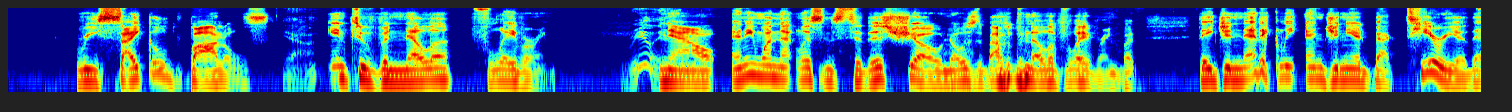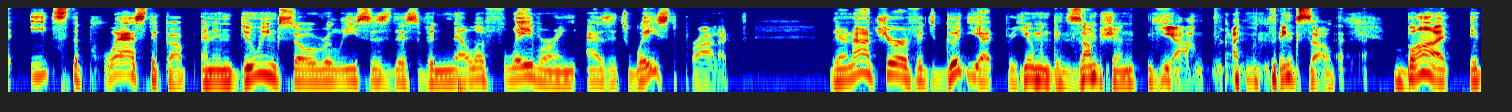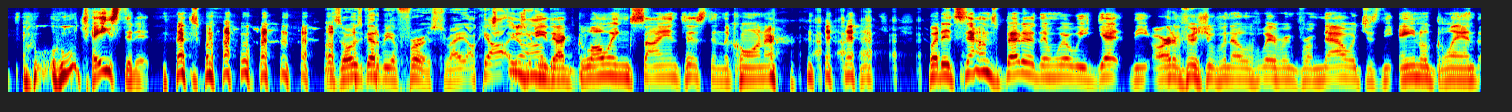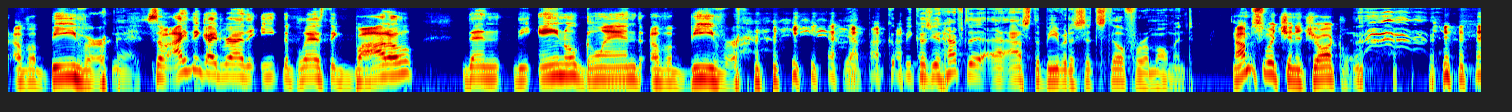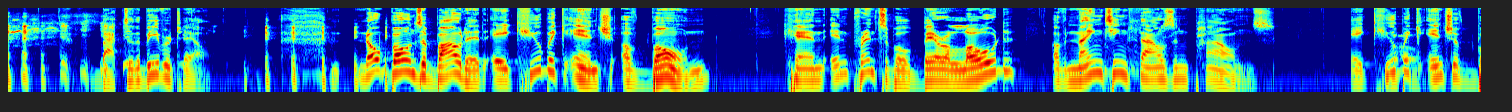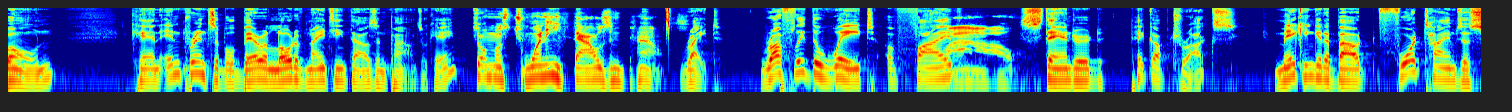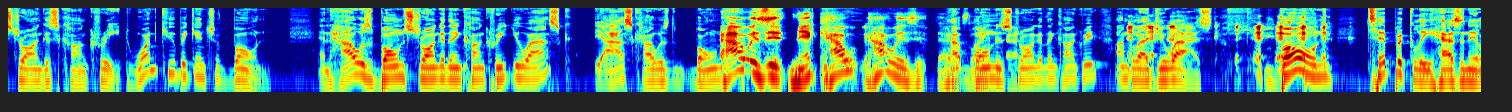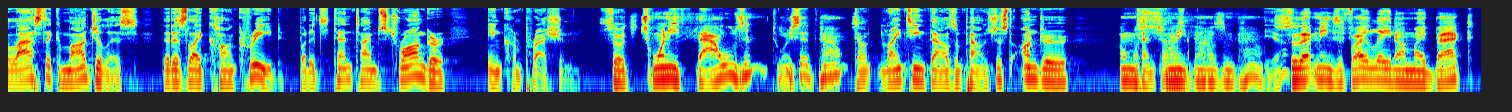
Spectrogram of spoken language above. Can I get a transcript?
recycled bottles Yeah, into vanilla flavoring. Really. Now, anyone that listens to this show knows about vanilla flavoring, but they genetically engineered bacteria that eats the plastic up and in doing so releases this vanilla flavoring as its waste product. They're not sure if it's good yet for human consumption. Yeah, I think so. But it who, who tasted it? That's what I want to know. There's always got to be a first, right? Okay, I'll, you Excuse know, me, I'll go- that glowing scientist in the corner. but it sounds better than where we get the artificial vanilla flavoring from now, which is the anal gland of a beaver. Yes. So I think I'd rather eat the plastic bottle than the anal gland of a beaver. Yeah, because you'd have to uh, ask the beaver to sit still for a moment. I'm switching to chocolate. Back to the beaver tail. No bones about it. A cubic inch of bone can, in principle, bear a load of 19,000 pounds. A cubic inch of bone can, in principle, bear a load of 19,000 pounds, okay? It's almost 20,000 pounds. Right. Roughly the weight of five Wow. standard pickup trucks, making it about four times as strong as concrete. One cubic inch of bone. And how is bone stronger than concrete, you ask? You ask, how is the bone? How is it, Nick? How how is it that how bone like is that? stronger than concrete? I'm glad you asked. bone typically has an elastic modulus that is like concrete, but it's 10 times stronger in compression. So it's 20,000, you said pounds? 19,000 pounds, just under. Almost 10,000. 20,000 pounds. Yeah. So that means if I laid on my back,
